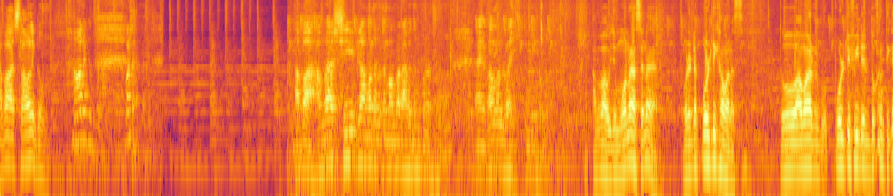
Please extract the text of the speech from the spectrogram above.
আবার আসসালামু আলাইকুম আবা আমরা আসছি গ্রাম আদালতে মামলার আবেদন করার জন্য। ভাই তুমি বলো? আব্বা ওই যে মনা আছে না ওর একটা পোলট্রি খামার আছে। তো আমার পোলট্রি ফিডের দোকান থেকে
